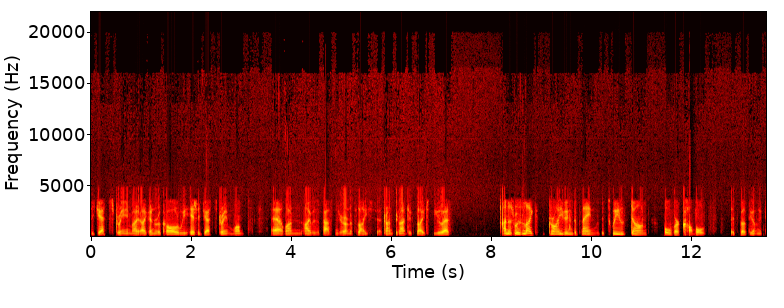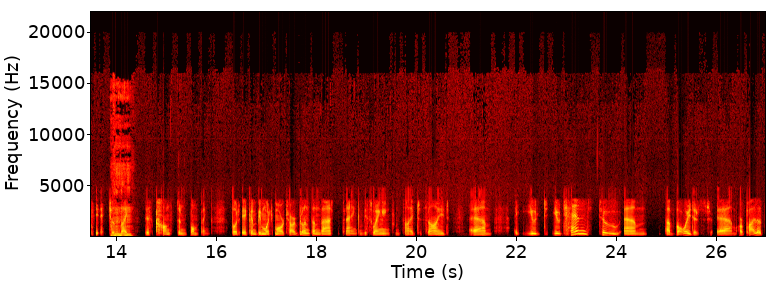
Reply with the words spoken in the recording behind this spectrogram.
the jet stream. I, I can recall we hit a jet stream once uh, when I was a passenger on a flight, a transatlantic flight to the US, and it was like driving the plane with its wheels down over cobbles. It's about the only thing, just like this constant bumping. But it can be much more turbulent than that. The plane can be swinging from side to side. Um, you you tend to um, avoid it, um, or pilots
